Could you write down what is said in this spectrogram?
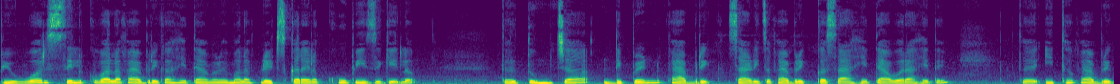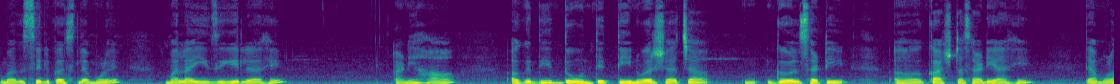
प्युअर सिल्कवाला फॅब्रिक आहे. त्यामुळे मला प्लेट्स करायला खूप इझी गेलं. तर तुमच्या डिपेंड फॅब्रिक साडीचं फॅब्रिक कसं आहे त्यावर आहे ते. तर इथं फॅब्रिक माझं सिल्क असल्यामुळे मला इझी गेलं आहे. आणि हा अगदी दोन ते तीन वर्षाच्या गर्लसाठी काष्टा साडी आहे. त्यामुळं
